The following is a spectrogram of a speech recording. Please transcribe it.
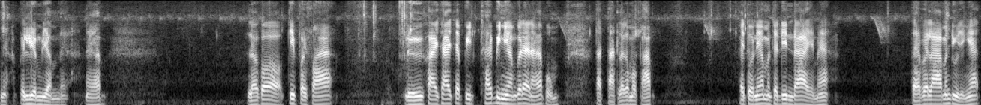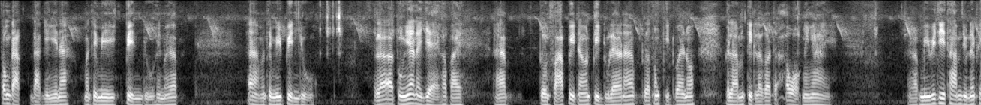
เนี่ยเป็นเหลี่ยมๆเนี่ยนะครับ แล้วก็กิ๊บไฟฟ้า หรือใครใช้จะปิดใช้ปีเนียมก็ได้นะครับ ผม ตัดตัดแล้วก็มาพับไอ้ตัวเนี้ยมันจะดิ้นได้เห็นไหมแต่เวลามันอยู่อย่างเงี้ยต้องดักดักอย่างนี้นะมันจะมีปิ่นอยู่เห็นไหมครับอ่ามันจะมีปิ่นอยู่ แล้วตรงเนี้ยเนี่ยแย่เข้าไปนะครับตัวฝาปิดนะมันปิดอยู่แล้วนะครับ เราต้องปิดไว้เนาะเวลามันติดเราก็จะเอาออกง่ายๆนะครับมีวิธีทำอยู่ในเพ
